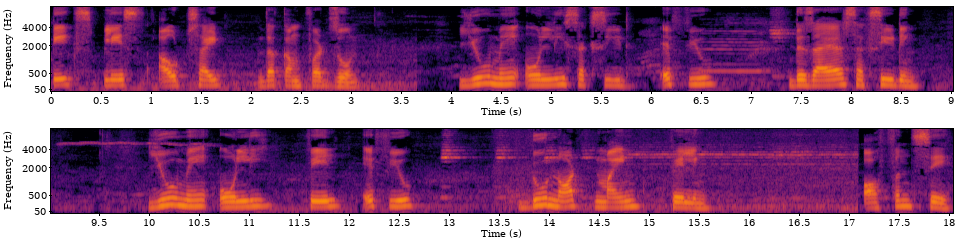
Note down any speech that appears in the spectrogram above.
takes place outside the comfort zone. You may only succeed if you desire succeeding. You may only fail if you do not mind failing. Often say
